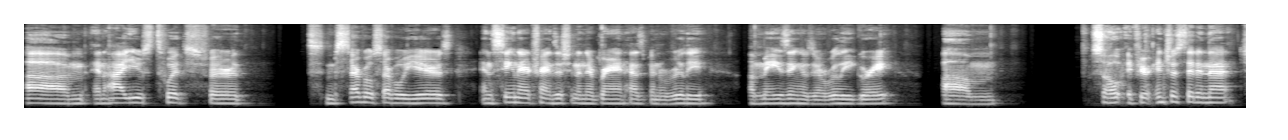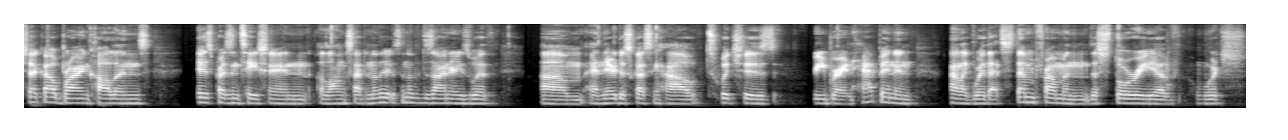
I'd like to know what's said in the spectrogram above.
um, and I use Twitch for several several years, and seeing their transition in their brand has been really amazing. It's been really great. Um, so if you're interested in that, check out Brian Collins, his presentation alongside another is another designer he's with, um, and they're discussing how Twitch's rebrand happened and kind of like where that stemmed from and the story of which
